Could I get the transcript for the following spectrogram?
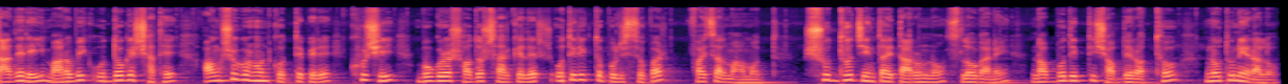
তাদের এই মানবিক উদ্যোগের সাথে অংশগ্রহণ করতে পেরে খুশি বগুড়া সদর সার্কেলের অতিরিক্ত পুলিশ সুপার ফয়সাল মাহমুদ। শুদ্ধ চিন্তায় তারুণ্য স্লোগানে নব্যদীপ্তি শব্দের অর্থ নতুনের আলো,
